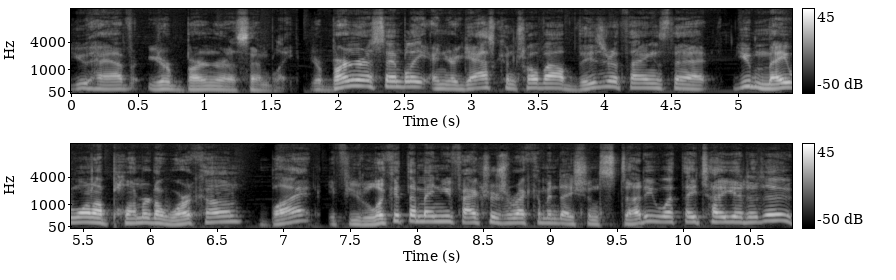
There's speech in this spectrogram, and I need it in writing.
you have your burner assembly. Your burner assembly and your gas control valve, these are things that you may want a plumber to work on, but if you look at the manufacturer's recommendations, study what they tell you to do,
